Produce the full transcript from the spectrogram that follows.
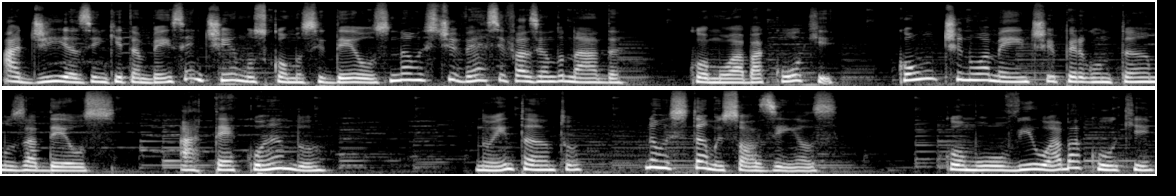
Há dias em que também sentimos como se Deus não estivesse fazendo nada. Como Abacuque, continuamente perguntamos a Deus: até quando? No entanto, não estamos sozinhos. Como ouviu Abacuque,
